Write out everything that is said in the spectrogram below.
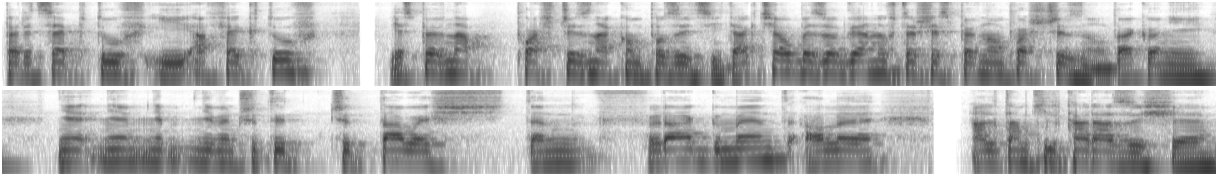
perceptów i afektów, jest pewna płaszczyzna kompozycji, tak? Ciało bez organów też jest pewną płaszczyzną, tak? Oni, nie, nie, nie, nie wiem, czy ty czytałeś ten fragment, ale, ale tam kilka razy się,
